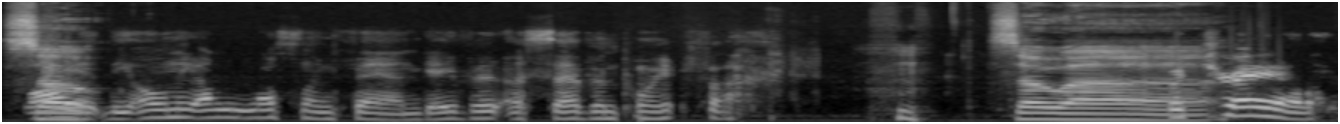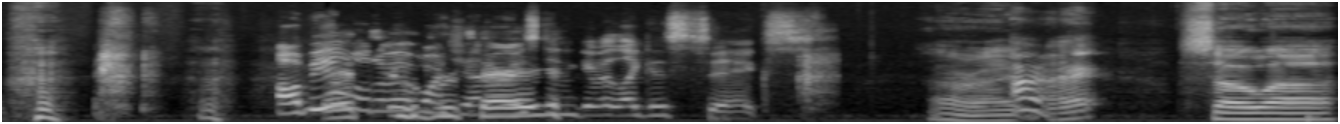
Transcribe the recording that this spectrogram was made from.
So, Wyatt, the only other wrestling fan, gave it a 7.5. so, uh, Betrayal. I'll be a little bit more Brute. generous and give it like a six. all right. All right. So, uh,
